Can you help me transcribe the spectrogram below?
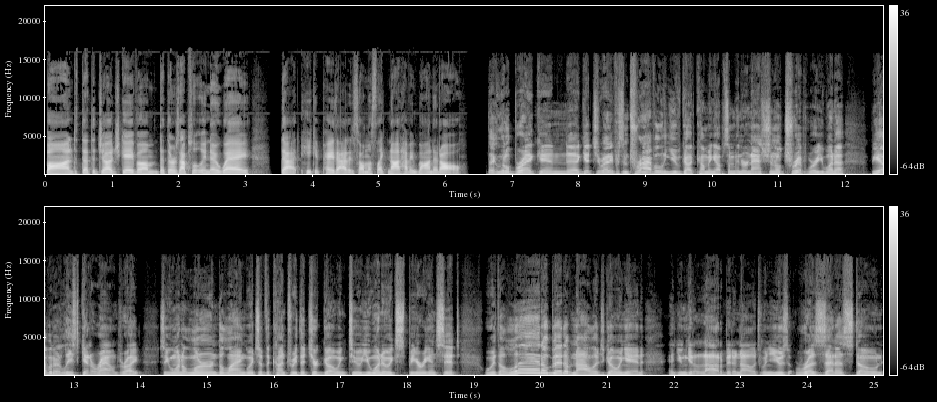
bond that the judge gave him, that there's absolutely no way that he could pay that. It's almost like not having bond at all. Take a little break and uh, get you ready for some traveling you've got coming up, some international trip where you want to be able to at least get around, right? So you want to learn the language of the country that you're going to. You want to experience it with a little bit of knowledge going in. And you can get a lot of bit of knowledge when you use Rosetta Stone.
